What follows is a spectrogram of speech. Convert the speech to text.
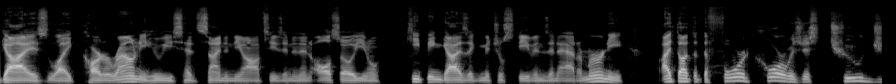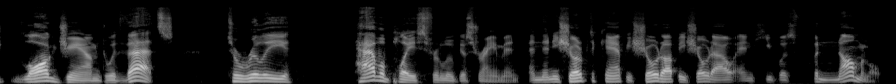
guys like carter rowney who he had signed in the offseason and then also you know keeping guys like mitchell stevens and adam erne I thought that the forward core was just too log jammed with vets to really have a place for Lucas Raymond. And then he showed up to camp, he showed up, he showed out, and he was phenomenal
